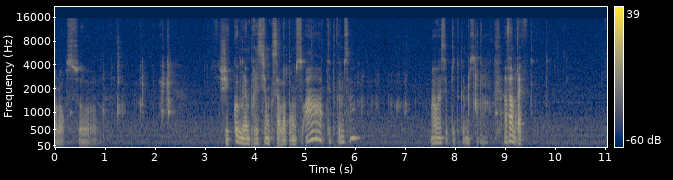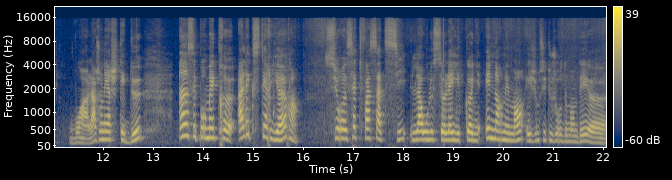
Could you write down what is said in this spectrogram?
Alors ça... J'ai comme l'impression que ça va penser. Ah, peut-être comme ça Ah ouais, c'est peut-être comme ça. Enfin bref. Voilà, j'en ai acheté deux. Un, c'est pour mettre à l'extérieur, sur cette façade-ci, là où le soleil cogne énormément. Et je me suis toujours demandé euh,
